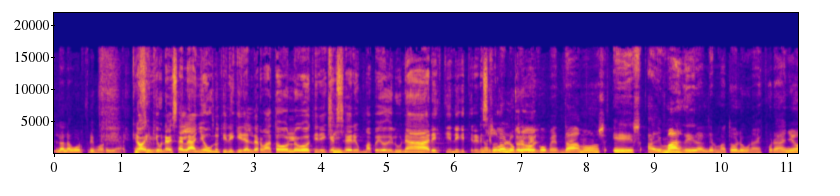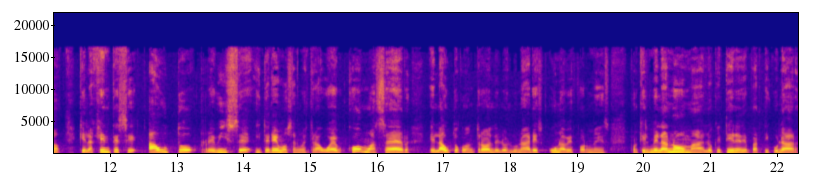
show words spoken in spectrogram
la labor primordial. no, es que una vez al año uno tiene que ir al dermatólogo, tiene que hacer un mapeo de lunares, tiene que tener ese control. Nosotros lo que recomendamos es, además de ir al dermatólogo una vez por año, que la gente se autorrevise y tenemos en nuestra web cómo hacer el autocontrol de los lunares una vez por mes. Porque el melanoma lo que tiene de particular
